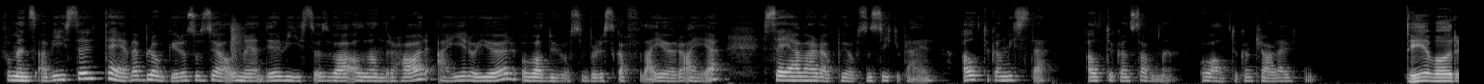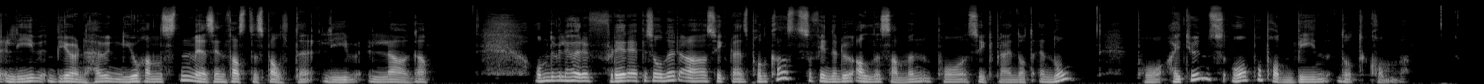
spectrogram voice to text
For mens aviser, TV, blogger og sosiale medier viser oss hva alle andre har, eier og gjør, og hva du også burde skaffe deg, gjøre og eie, ser jeg hver dag på jobb som sykepleier. Alt du kan miste, alt du kan savne, og alt du kan klare deg uten. Det var Liv Bjørnhaug Johansen med sin faste spalte Liv laga. Om du vil høre flere episoder av Sykepleiens podkast, så finner du alle sammen på sykepleien.no, på iTunes og på podbean.com.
